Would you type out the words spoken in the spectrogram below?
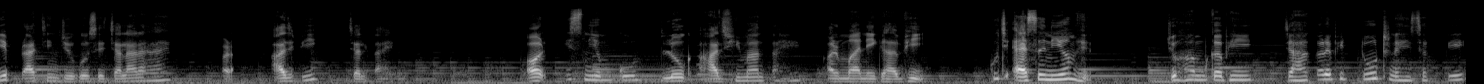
ये प्राचीन युगों से चला रहा है और आज भी चलता है। और इस नियम को लोग आज भी मानता है और मानेगा भी। कुछ ऐसे नियम हैं, जो हम कभी चाहकर भी टूट नहीं सकते,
